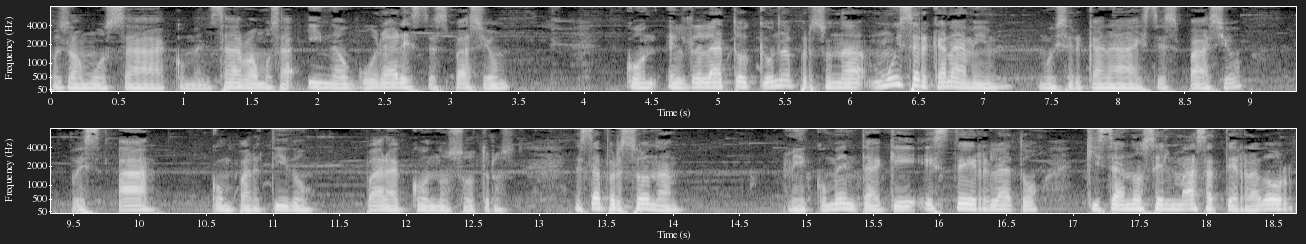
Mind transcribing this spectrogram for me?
pues vamos a comenzar, vamos a inaugurar este espacio con el relato que una persona muy cercana a mí, muy cercana a este espacio, pues ha compartido para con nosotros. Esta persona me comenta que este relato quizá no sea el más aterrador,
